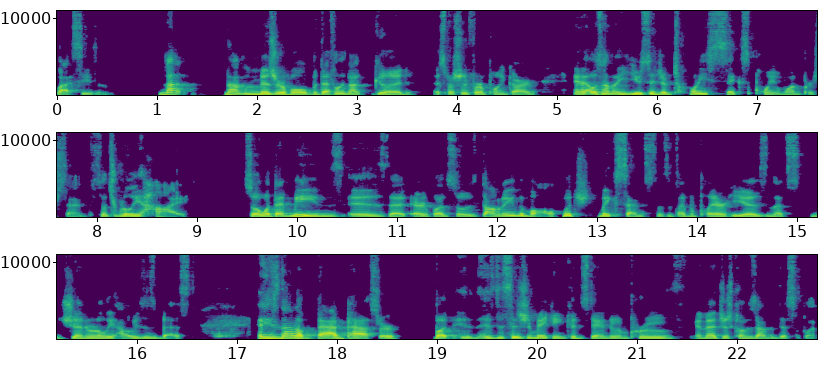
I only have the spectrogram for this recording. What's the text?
last season. Not not miserable, but definitely not good, especially for a point guard. And that was on a usage of 26.1%. So it's really high. So what that means is that Eric Bledsoe is dominating the ball, which makes sense. That's the type of player he is, and that's generally how he's his best. And he's not a bad passer, but his, his decision making could stand to improve, and that just comes down to discipline.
